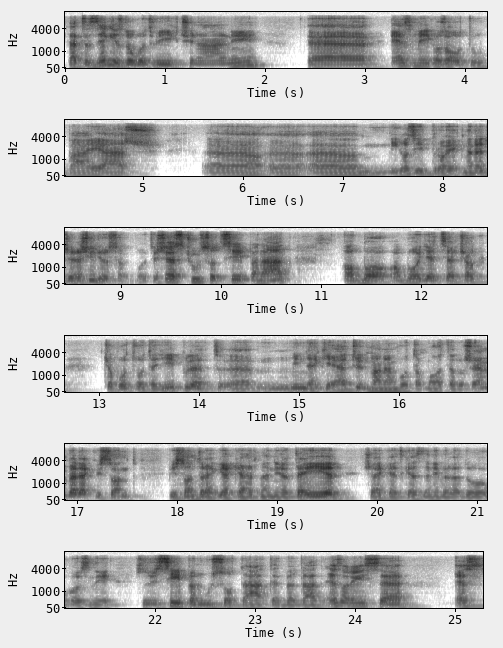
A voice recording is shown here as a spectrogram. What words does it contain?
Tehát az egész dolgot végigcsinálni, ez még az autópályás igazi projektmenedzseres időszak volt. És ez csúszott szépen át abba, abba hogy egyszer csak, csak ott volt egy épület, mindenki eltűnt, már nem voltak malteros emberek, viszont, viszont reggel kellett menni a tejér, és el kellett kezdeni vele dolgozni. És ez úgy szépen úszott át ebbe. Tehát ez a része, ez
